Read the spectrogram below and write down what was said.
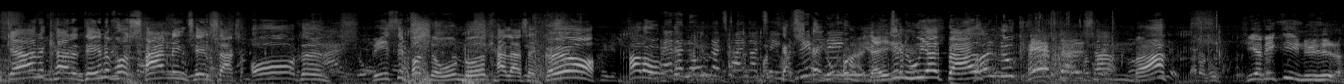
Vil gerne kalde denne forsamling til en slags orden, hvis det på nogen måde kan lade sig gøre. Hallo? Er der nogen, der trænger til en klipning? Det er ikke nu, jeg er i bad. Hold nu kæft alle sammen! Hvad? De er vigtige nyheder.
